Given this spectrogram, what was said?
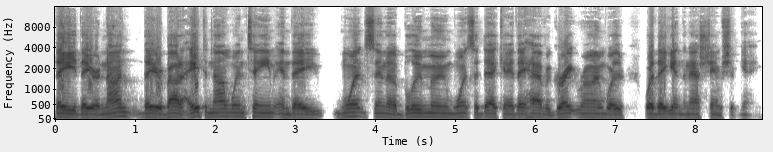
they they are nine. They are about an eight to nine win team, and they once in a blue moon, once a decade, they have a great run where where they get in the national championship game.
